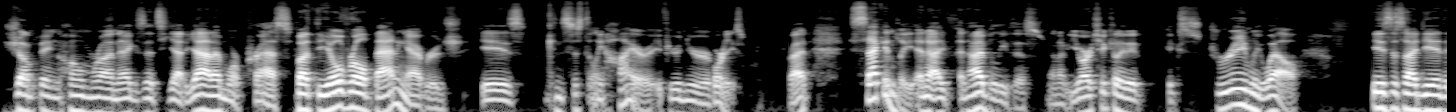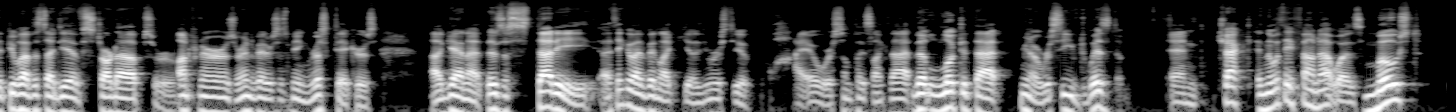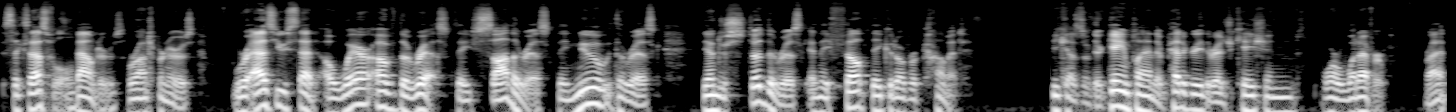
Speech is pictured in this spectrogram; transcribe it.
jumping, home run exits, yada, yada, more press. But the overall batting average is consistently higher if you're in your 40s right? Secondly, and I and I believe this, and you articulate it extremely well, is this idea that people have this idea of startups or entrepreneurs or innovators as being risk takers. Again, uh, there's a study, I think it might have been like you know, the University of Ohio or someplace like that, that looked at that, you know, received wisdom and checked. And what they found out was most successful founders or entrepreneurs were, as you said, aware of the risk. They saw the risk, they knew the risk, they understood the risk and they felt they could overcome it because of their game plan, their pedigree, their education, or whatever, right?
